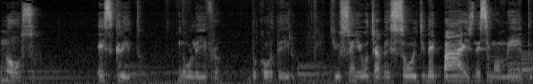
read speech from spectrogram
nosso escrito no livro do Cordeiro. Que o Senhor te abençoe, te dê paz nesse momento.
